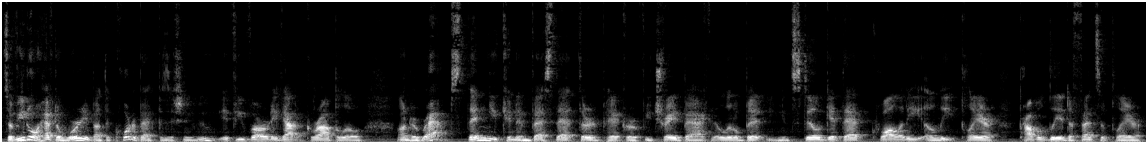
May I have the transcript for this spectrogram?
So if you don't have to worry about the quarterback position, if, you, you've already got Garoppolo under wraps, then you can invest that third pick, or if you trade back a little bit, you can still get that quality elite player, probably a defensive player,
